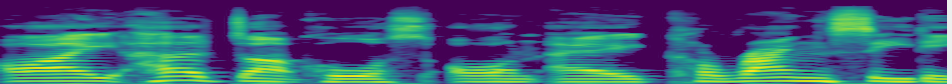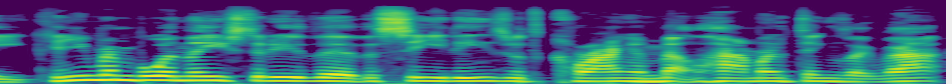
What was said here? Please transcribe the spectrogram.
I heard Dark Horse on a Kerrang CD. Can you remember when they used to do the, the CDs with Kerrang and Metal Hammer and things like that?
